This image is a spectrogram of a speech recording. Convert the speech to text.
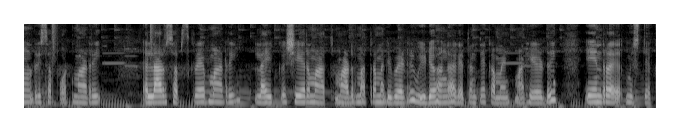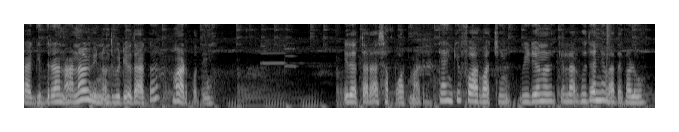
ನೋಡ್ರಿ ಸಪೋರ್ಟ್ ಮಾಡಿರಿ. ಎಲ್ಲರೂ ಸಬ್ಸ್ಕ್ರೈಬ್ ಮಾಡಿರಿ ಲೈಕ್ ಶೇರ್ ಮಾತ್ರ ಮಾಡೋದು ಮಾತ್ರ ಮರಿಬೇಡ್ರಿ. ವಿಡಿಯೋ ಹಂಗಾಗೈತಂತೆ ಕಮೆಂಟ್ ಮಾಡಿ ಹೇಳ್ರಿ. ಏನರ ಮಿಸ್ಟೇಕ್ ಆಗಿದ್ರೆ ನಾನು ಇನ್ನೊಂದು ವಿಡಿಯೋದಾಗ ಮಾಡ್ಕೋತೀನಿ. ಇದೇ ಥರ ಸಪೋರ್ಟ್ ಮಾಡಿರಿ. Thank you for watching video ನೋಡೋದಕ್ಕೆಲ್ಲರಿಗೂ ಧನ್ಯವಾದಗಳು.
